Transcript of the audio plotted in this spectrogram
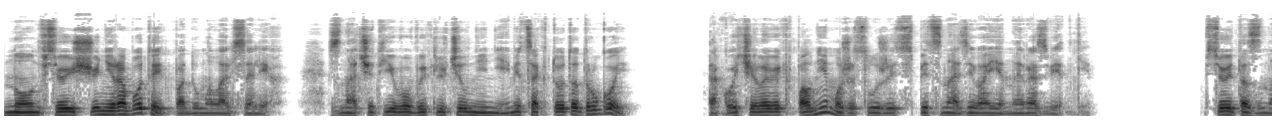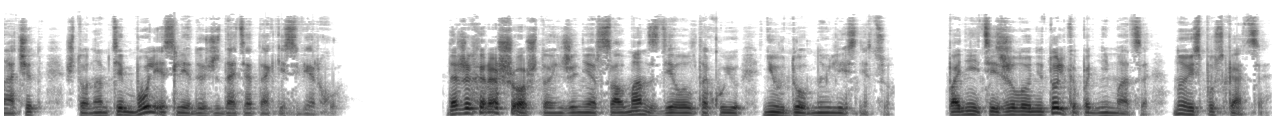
Но он все еще не работает, подумал Аль-Салех. Значит, его выключил не немец, а кто-то другой. Такой человек вполне может служить в спецназе военной разведки. Все это значит, что нам тем более следует ждать атаки сверху. Даже хорошо, что инженер Салман сделал такую неудобную лестницу. По ней тяжело не только подниматься, но и спускаться.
